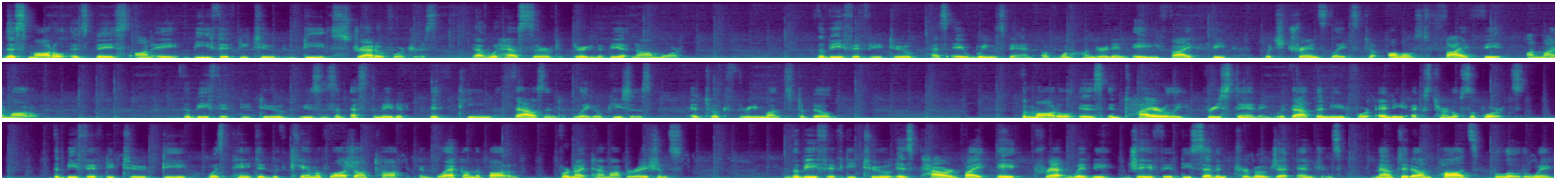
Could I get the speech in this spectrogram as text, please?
This model is based on a B 52D Stratofortress that would have served during the Vietnam War. The B 52 has a wingspan of 185 feet which translates to almost 5 feet on my model. The B-52 uses an estimated 15,000 LEGO pieces and took 3 months to build. The model is entirely freestanding without the need for any external supports. The B-52D was painted with camouflage on top and black on the bottom for nighttime operations. The B-52 is powered by eight Pratt & Whitney J57 turbojet engines mounted on pods below the wing.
